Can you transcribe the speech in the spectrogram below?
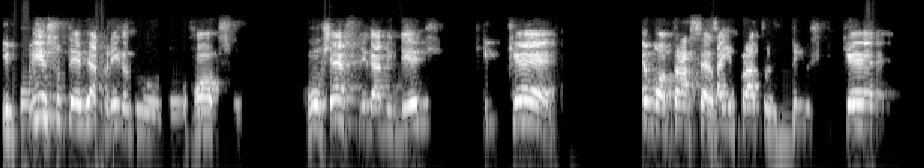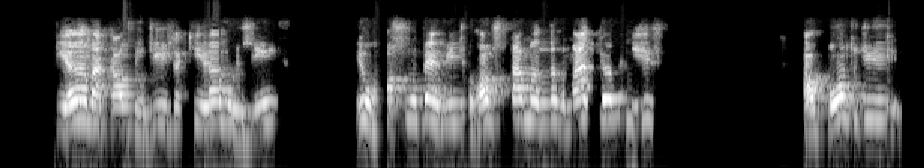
e por isso teve a briga do, do Robson com o chefe de gabinete, que quer, botar Cesar em pratos vivos, que quer, que ama a causa indígena, que ama os índios, e o Robson não permite. O Robson está mandando mais do que o ministro, ao ponto de,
